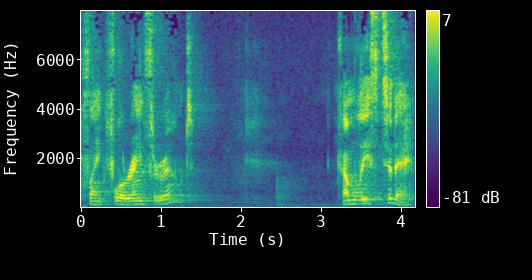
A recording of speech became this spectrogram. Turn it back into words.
Plank flooring throughout. Come lease today.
